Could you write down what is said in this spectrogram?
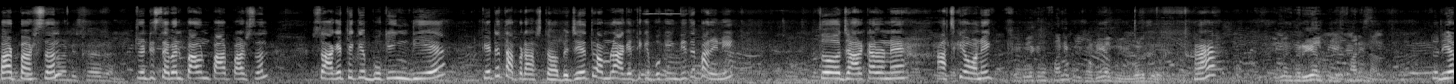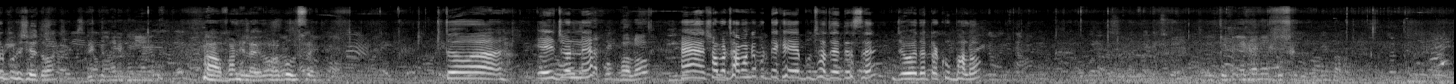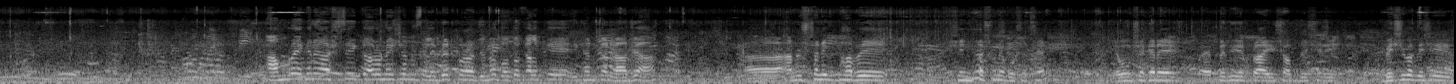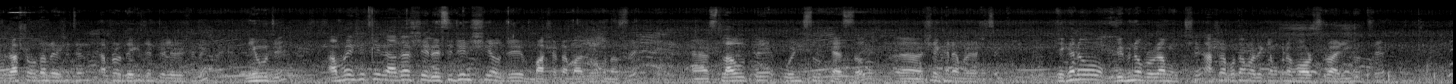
per person twenty seven pound per person so আগে থেকে বুকিং দিয়ে কেটে তারপরে আসতে হবে। যেহেতু আমরা আগে থেকে বুকিং দিতে পারিনি তো যার কারণে আজকে অনেক হ্যাঁ? তো রিয়াল পুলিশে তো হ্যাঁ ফানি লাগে তোমার বলছে। তো এই জন্যে খুব ভালো। হ্যাঁ সবার জামা কাপড় দেখে বোঝা যাইতেছে যে ওয়েদারটা খুব ভালো। আমরা এখানে আসছি করোনেশন সেলিব্রেট করার জন্য। গতকালকে এখানকার রাজা আনুষ্ঠানিকভাবে সিংহাসনে বসেছেন এবং সেখানে পৃথিবীর প্রায় সব দেশেরই, বেশিরভাগ দেশের রাষ্ট্রপ্রধানরা এসেছেন। আপনারা দেখেছেন টেলিভিশনে নিউজে আমরা এসেছি রাজার সে রেসিডেন্সিয়াল যে বাসাটা বাসভবন আছে স্লাউতে উইন্ডসুর ক্যাসল সেখানে আমরা এসেছি। এখানেও বিভিন্ন প্রোগ্রাম হচ্ছে। আসার পথে আমরা দেখলাম ওখানে হর্স রাইডিং হচ্ছে।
